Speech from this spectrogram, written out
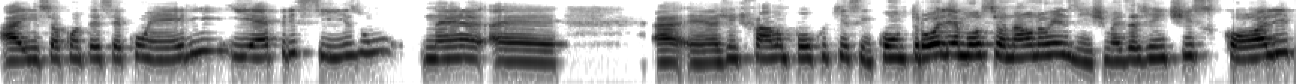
a isso acontecer com ele e é preciso, né? É, a, é, a, gente fala um pouco que assim, controle emocional não existe, mas a gente escolhe,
